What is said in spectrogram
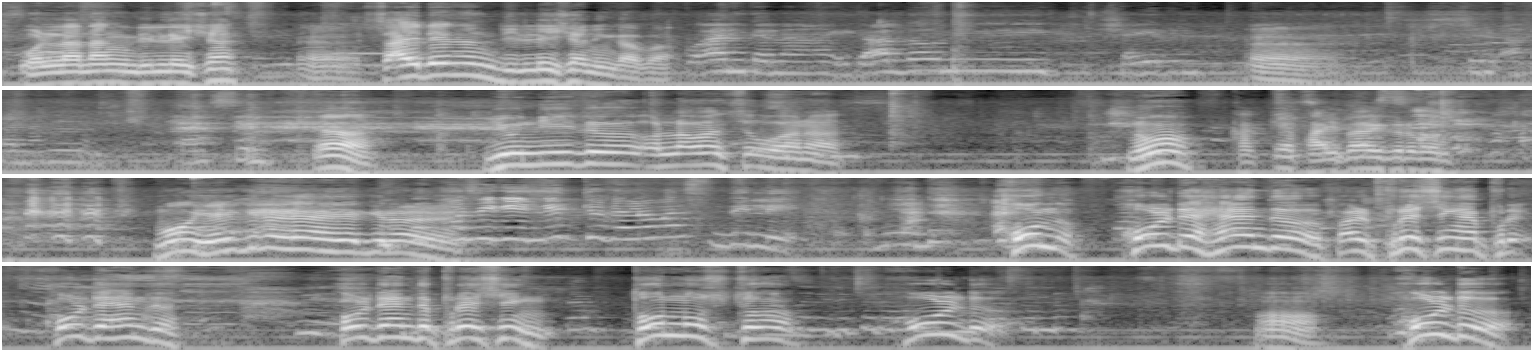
월나랑 릴레이션? 어, 사이렌은 릴레이션인가 봐. Shairin. 어. 야, you need allowance or not? 너? 갈게, 바이바이 그러면. 뭐 얘기를 해, 얘기를. Oh, sige, need ka galawans dili. hold, hold hand. 빨리 브레싱 해, 브레, hold hand. hold hand 브레싱. don't lose, hold. 어, hold.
